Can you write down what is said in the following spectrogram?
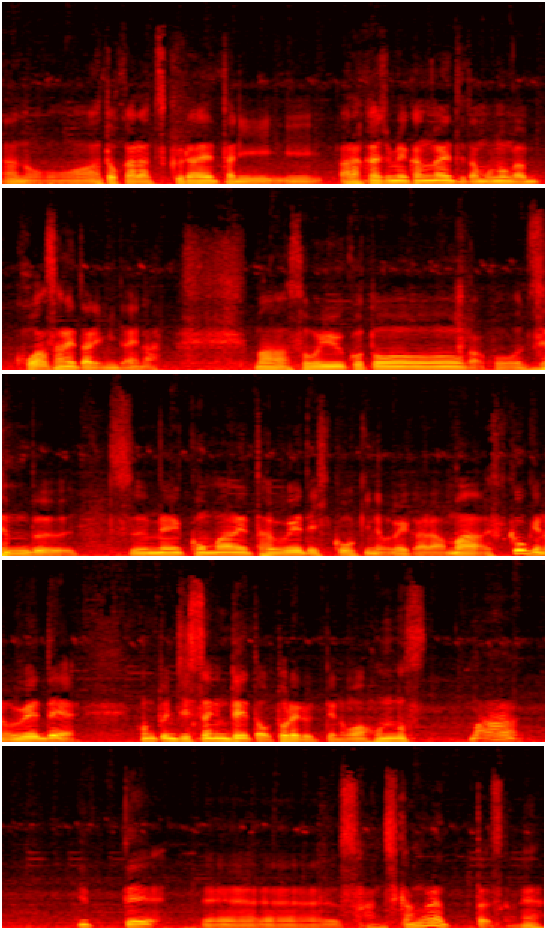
あの後から作られたりあらかじめ考えてたものが壊されたりみたいな。まあそういうことがこう全部詰め込まれた上で飛行機の上からまあ飛行機の上で本当に実際にデータを取れるっていうのはほんのまあ言って、えー、3時間ぐらいだったですかね。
